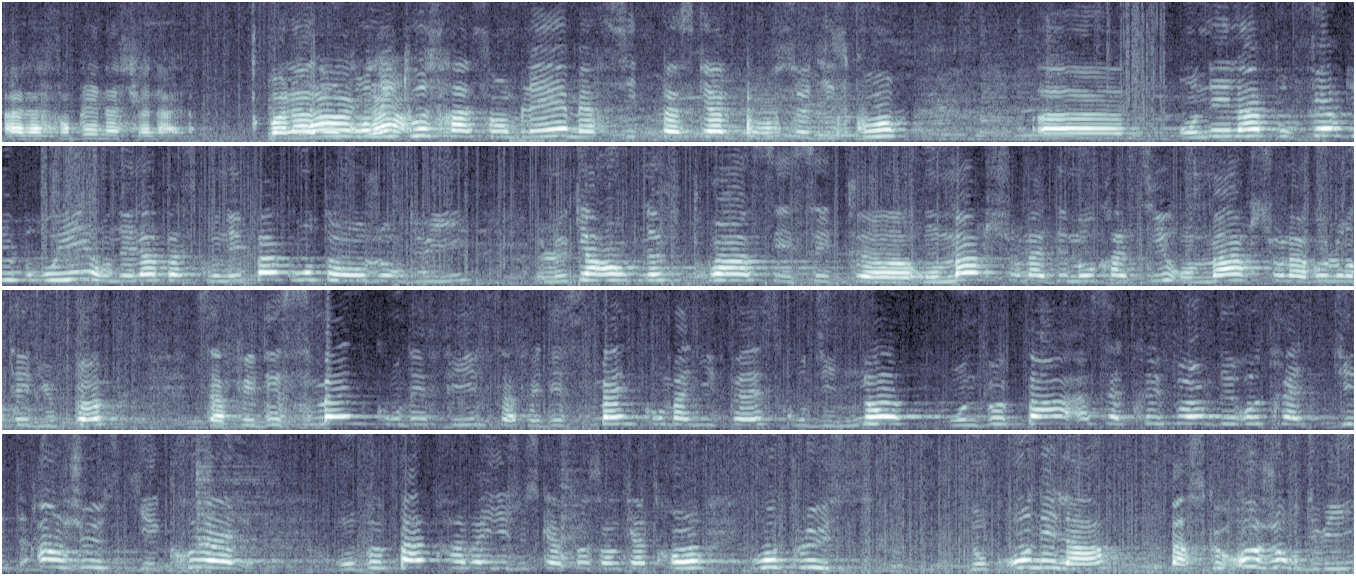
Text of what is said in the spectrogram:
à l'Assemblée nationale. Voilà, donc on est tous rassemblés. Merci Pascal pour ce discours. Euh, on est là pour faire du bruit, on est là parce qu'on n'est pas content aujourd'hui. Le 49-3, c'est, c'est, euh, on marche sur la démocratie, on marche sur la volonté du peuple. Ça fait des semaines qu'on défile, ça fait des semaines qu'on manifeste, qu'on dit non, on ne veut pas à cette réforme des retraites qui est injuste, qui est cruelle. On ne veut pas travailler jusqu'à 64 ans ou plus. Donc on est là parce qu'aujourd'hui,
